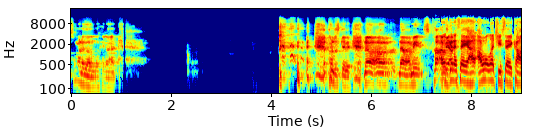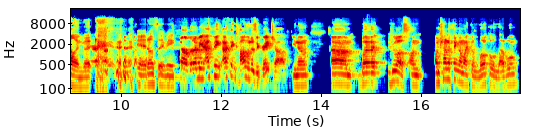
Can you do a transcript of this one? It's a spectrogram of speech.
somebody that I'm looking at. I'm just kidding. No, um, no. I mean, I, I was gonna say I, I, won't let you say Colin, but yeah, don't say me. No, but I mean, I think I think Colin does a great job. You know, um, but who else? On I'm trying to think on like the local level.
